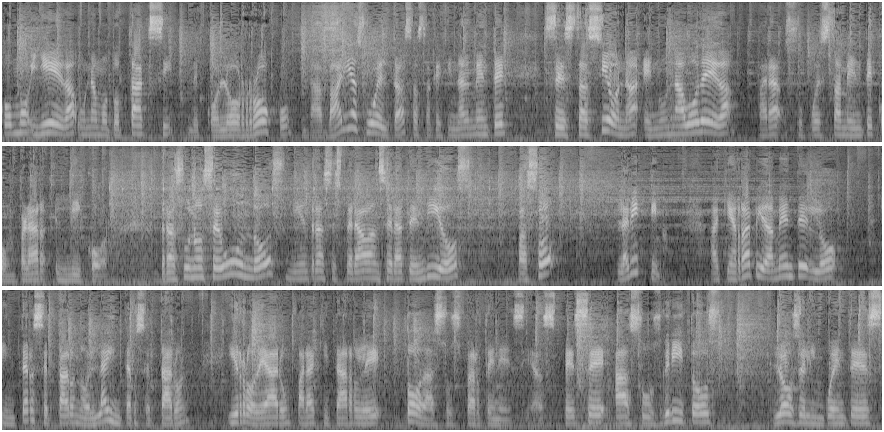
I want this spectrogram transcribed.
cómo llega una mototaxi de color rojo, da varias vueltas hasta que finalmente se estaciona en una bodega para supuestamente comprar licor. Tras unos segundos, mientras esperaban ser atendidos, pasó la víctima a quien rápidamente lo interceptaron o la interceptaron y rodearon para quitarle todas sus pertenencias. Pese a sus gritos, los delincuentes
